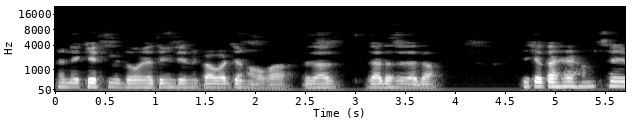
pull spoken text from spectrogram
यानी कि इसमें दो या तीन दिन का वर्जन होगा ज़्यादा से ज़्यादा। ये कहता है, हमसे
